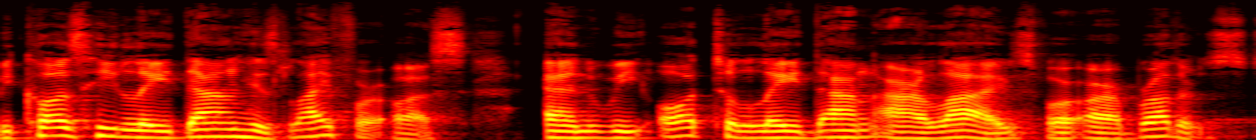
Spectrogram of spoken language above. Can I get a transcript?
because he laid down his life for us, and we ought to lay down our lives for our brothers.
